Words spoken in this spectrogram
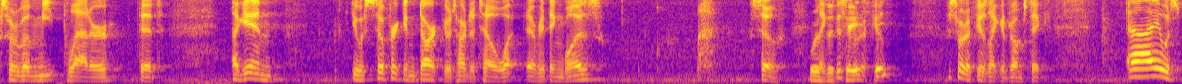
sort of a meat platter that, again, it was so freaking dark. It was hard to tell what everything was. So Was it this Sort of tasty? feels, this sort of feels like a drumstick. Uh, it was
